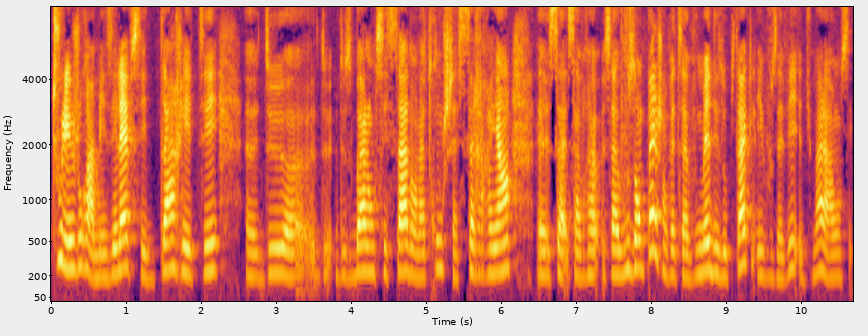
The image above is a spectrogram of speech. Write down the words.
tous les jours à mes élèves, c'est d'arrêter de, de, se balancer ça dans la tronche, ça sert à rien, ça, ça vous empêche en fait, ça vous met des obstacles et vous avez du mal à avancer.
